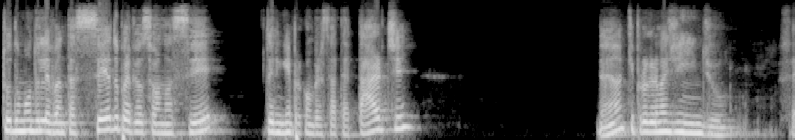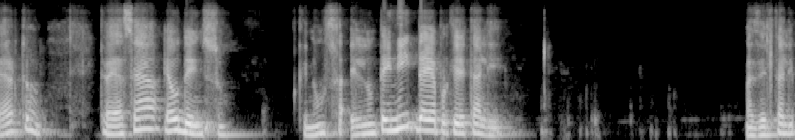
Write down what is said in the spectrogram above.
todo mundo levanta cedo para ver o sol nascer, não tem ninguém para conversar até tarde. Né? Que programa de índio, certo? Então, essa é, é o denso, que não, ele não tem nem ideia porque ele está ali. Mas ele está ali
